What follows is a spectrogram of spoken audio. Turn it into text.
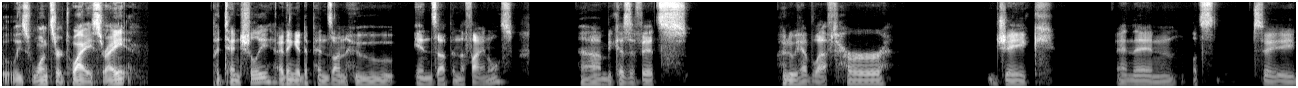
at least once or twice, right? Potentially, I think it depends on who ends up in the finals. Um, because if it's who do we have left? Her, Jake, and then let's say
